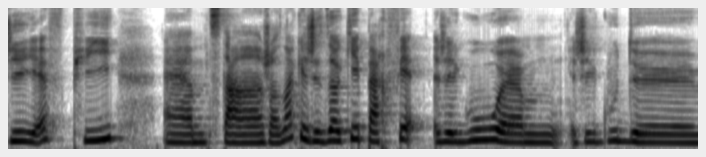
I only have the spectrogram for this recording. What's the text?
JF, puis euh, c'est en jasant que j'ai dit ok parfait, j'ai le goût, j'ai le goût de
